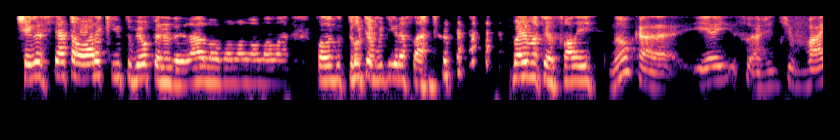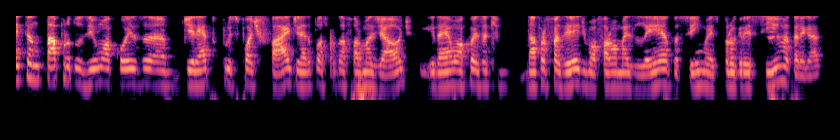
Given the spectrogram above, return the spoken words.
Chega a certa hora que tu vê o Fernando lá, lá, lá, lá, lá, lá falando tudo, é muito engraçado. Vai, Matheus, fala aí. Não, cara, e é isso, a gente vai tentar produzir uma coisa direto para o Spotify, direto pelas plataformas de áudio. E daí é uma coisa que dá para fazer de uma forma mais lenta, assim, mais progressiva, tá ligado?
